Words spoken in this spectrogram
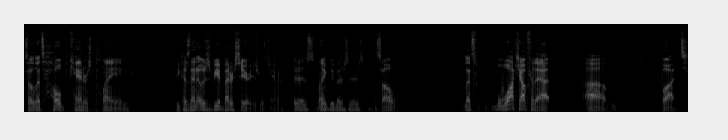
so let's hope Kanter's playing, because then it would just be a better series with Kanter. It is. It Like- would be a better series. So let's we'll watch out for that. Um, but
